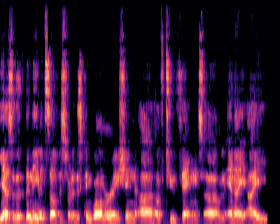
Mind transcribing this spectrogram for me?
Yeah, so the, the name itself is sort of this conglomeration uh, of two things, um, and I, I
